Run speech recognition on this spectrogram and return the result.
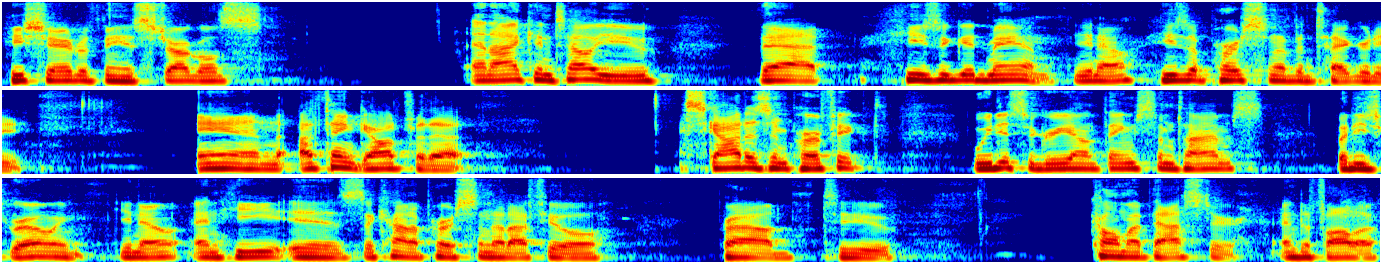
He shared with me his struggles. And I can tell you that he's a good man. You know, he's a person of integrity. And I thank God for that. Scott isn't perfect we disagree on things sometimes, but he's growing, you know, and he is the kind of person that I feel proud to call my pastor and to follow.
